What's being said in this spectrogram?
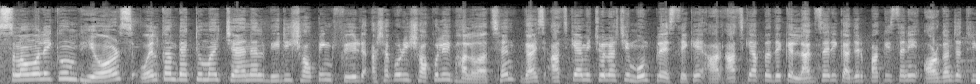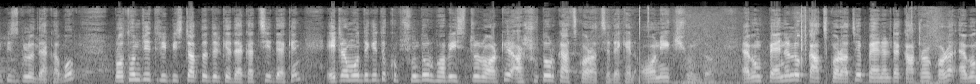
আসসালামু আলাইকুম viewers, welcome back to my channel BD shopping field. আশা করি সকলেই ভালো আছেন। গাইস, আজকে আমি চলে আসছি মুন প্লেস থেকে, আর আজকে আপনাদেরকে লাক্সারি কাজের পাকিস্তানি অর্গানজা থ্রি পিসগুলো দেখাবো। প্রথম যে থ্রি পিসটা আপনাদেরকে দেখাচ্ছি, দেখেন, এটার মধ্যে কিন্তু খুব সুন্দরভাবে স্টোন ওয়ার্কের আর সুতোর কাজ করা আছে, দেখেন, অনেক সুন্দর। এবং প্যানেলও কাজ করা আছে প্যানেলটা কাটার করা, এবং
